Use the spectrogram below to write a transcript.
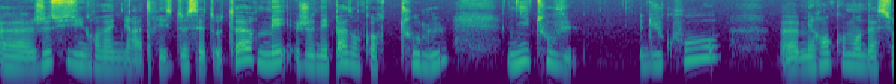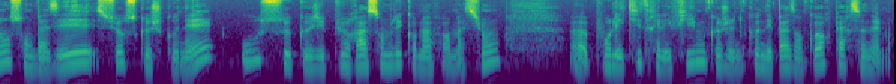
euh, je suis une grande admiratrice de cet auteur, mais je n'ai pas encore tout lu ni tout vu. Du coup, euh, mes recommandations sont basées sur ce que je connais ou ce que j'ai pu rassembler comme information euh, pour les titres et les films que je ne connais pas encore personnellement.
